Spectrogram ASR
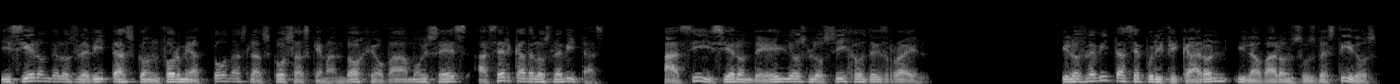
hicieron de los levitas conforme a todas las cosas que mandó Jehová a Moisés acerca de los levitas. Así hicieron de ellos los hijos de Israel. Y los levitas se purificaron y lavaron sus vestidos,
